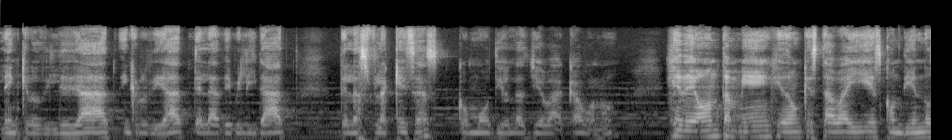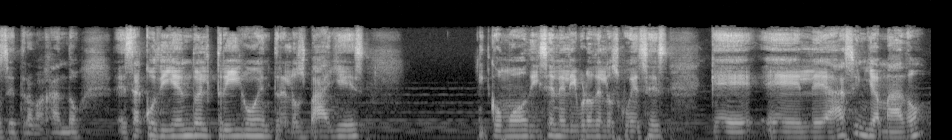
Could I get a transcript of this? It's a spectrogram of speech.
la incredulidad, incredulidad, de la debilidad, de las flaquezas, como Dios las lleva a cabo, ¿no? Gedeón también, Gedeón que estaba ahí escondiéndose, trabajando, eh, sacudiendo el trigo entre los valles. Y como dice en el libro de los jueces, que eh, le hace un llamado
